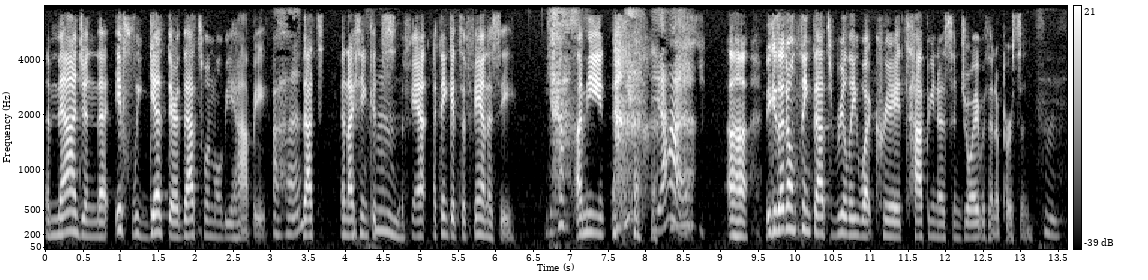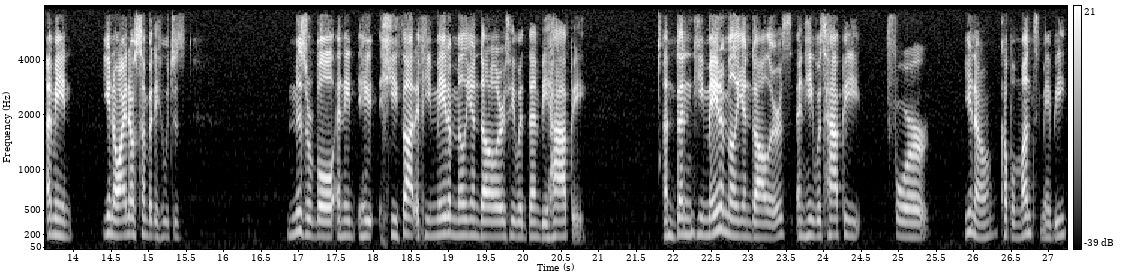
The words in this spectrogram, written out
imagine that if we get there that's when we'll be happy. Uh-huh. That's and I think it's Hmm. a fan. I think it's a fantasy. Yeah. I mean, Yeah. uh, because I don't think that's really what creates happiness and joy within a person. Hmm. I mean, you know, I know somebody who was just miserable, and he he he thought if he made a million dollars, he would then be happy. And then he made a million dollars, and he was happy for, you know, a couple months maybe.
